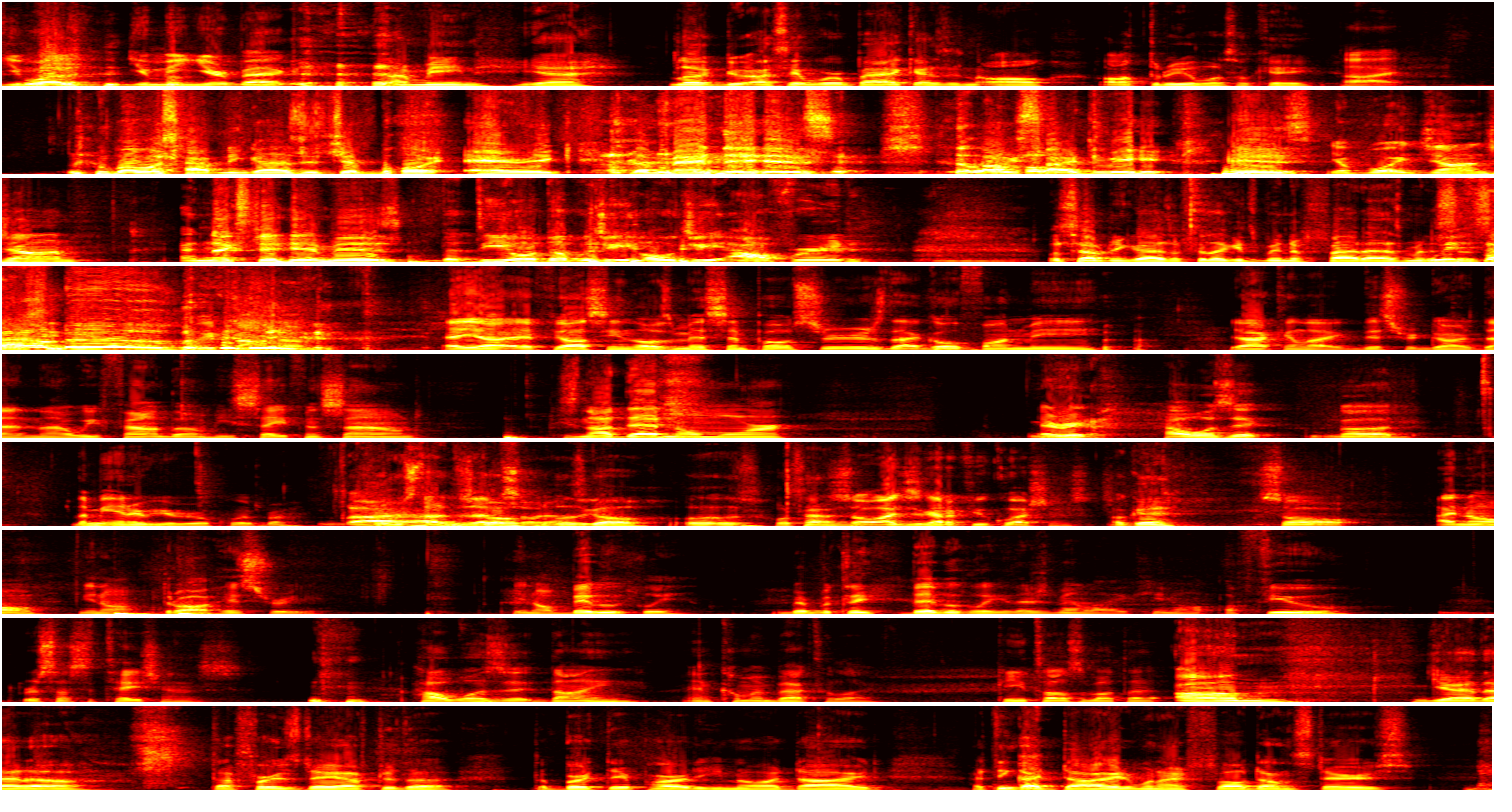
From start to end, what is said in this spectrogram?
You mean you mean you're back? I mean, yeah. Look, dude, I said we're back as in all all three of us, okay? All right. but what's happening, guys? It's your boy Eric. The man is alongside me is, Your boy John John. and next to him is. The D O double G O G Alfred. What's happening, guys? I feel like it's been a fat ass minute We since I've found seen you. him. We found him. hey, uh, if y'all seen those missing posters that GoFundMe, y'all can like disregard that now. We found him. He's safe and sound. He's not dead no more. Eric, how was it? Uh, let me interview you real quick, bro. Before right, we start let's this go. episode. Let's go. Let's- What's happening? So I just got a few questions. okay. So I know, you know, throughout history, you know, biblically, Biblically, biblically, there's been like, you know, a few resuscitations. How was it dying and coming back to life? Can you tell us about that? um, yeah, that uh, that first day after the the birthday party, you know, I died. I think I died when I fell downstairs.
